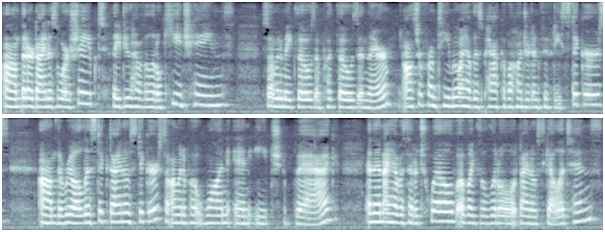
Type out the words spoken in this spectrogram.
um, that are dinosaur shaped. They do have the little keychains. So I'm going to make those and put those in there. Also from Temu, I have this pack of 150 stickers, um, the realistic dino stickers. So I'm going to put one in each bag. And then I have a set of 12 of like the little dino skeletons.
